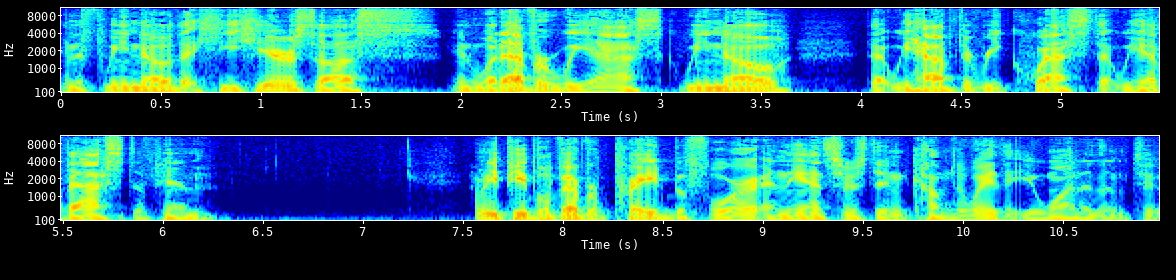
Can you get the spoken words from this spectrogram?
And if we know that he hears us in whatever we ask, we know that we have the request that we have asked of him. How many people have ever prayed before and the answers didn't come the way that you wanted them to?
